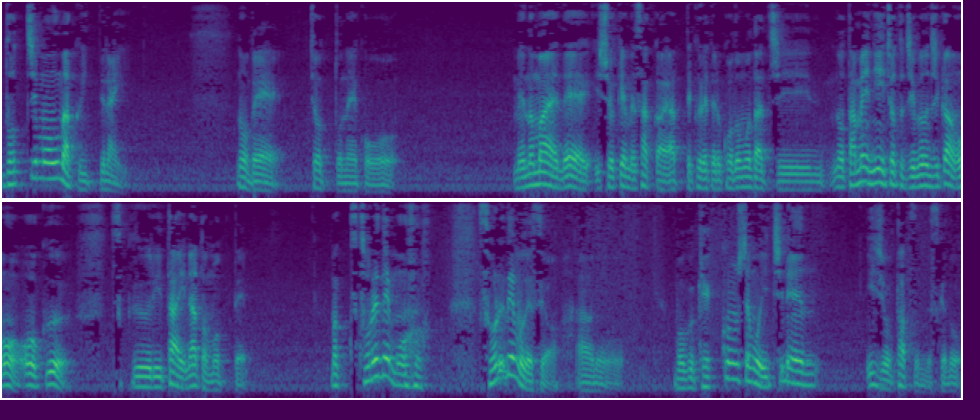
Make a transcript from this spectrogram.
どっちもうまくいってないので、ちょっとね、こう、目の前で一生懸命サッカーやってくれてる子供たちのために、ちょっと自分の時間を多く作りたいなと思って。まあ、それでも、それでもですよ、あの、僕結婚してもう1年以上経つんですけど、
